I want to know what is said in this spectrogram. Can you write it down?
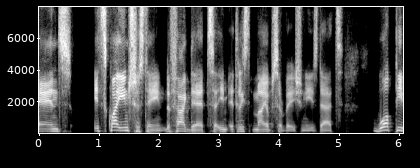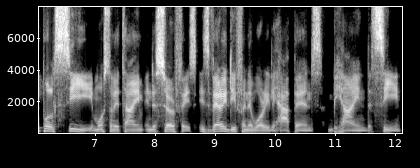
And it's quite interesting the fact that, at least my observation, is that what people see most of the time in the surface is very different than what really happens behind the scene.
